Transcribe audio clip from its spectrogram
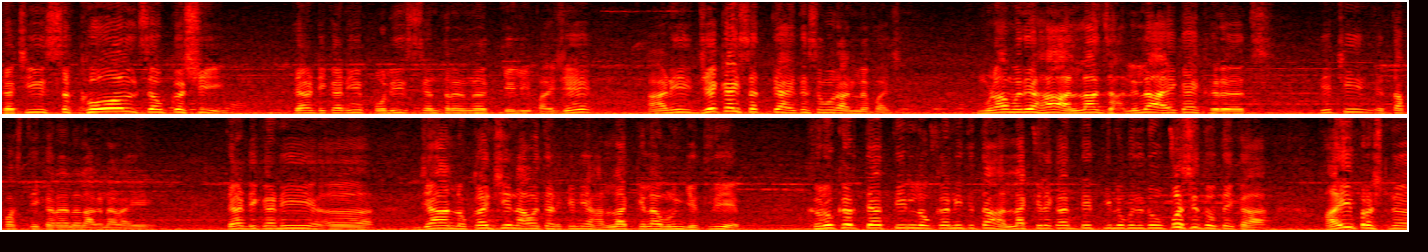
त्याची सखोल चौकशी त्या ठिकाणी पोलीस यंत्रणेनं केली पाहिजे आणि जे काही सत्य आहे ते समोर आणलं पाहिजे. मुळामध्ये हा हल्ला झालेला आहे काय खरंच? याची तपासणी करायला लागणार आहे. त्या ठिकाणी ज्या लोकांची नावं त्या ठिकाणी हल्ला केला म्हणून घेतली आहे खरोखर त्या तीन लोकांनी तिथं हल्ला केला कारण ते तीन लोक तिथे उपस्थित होते का? हाही प्रश्न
